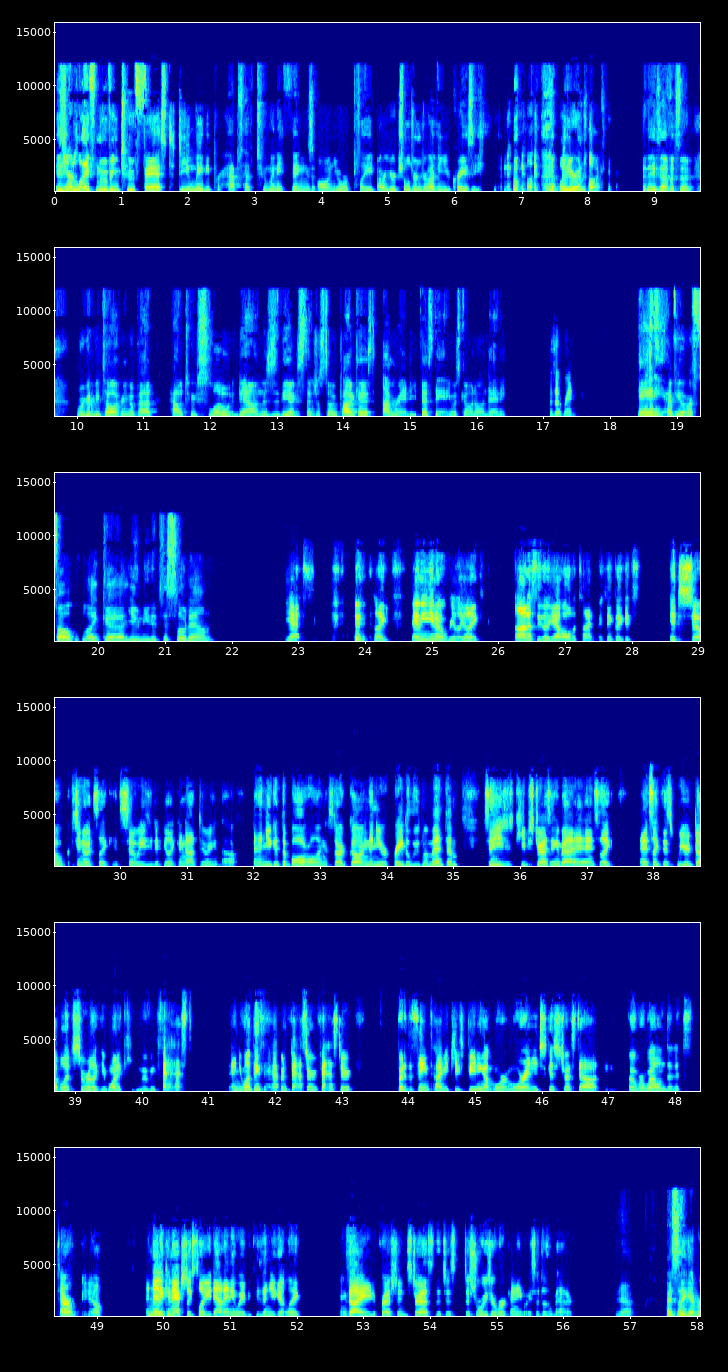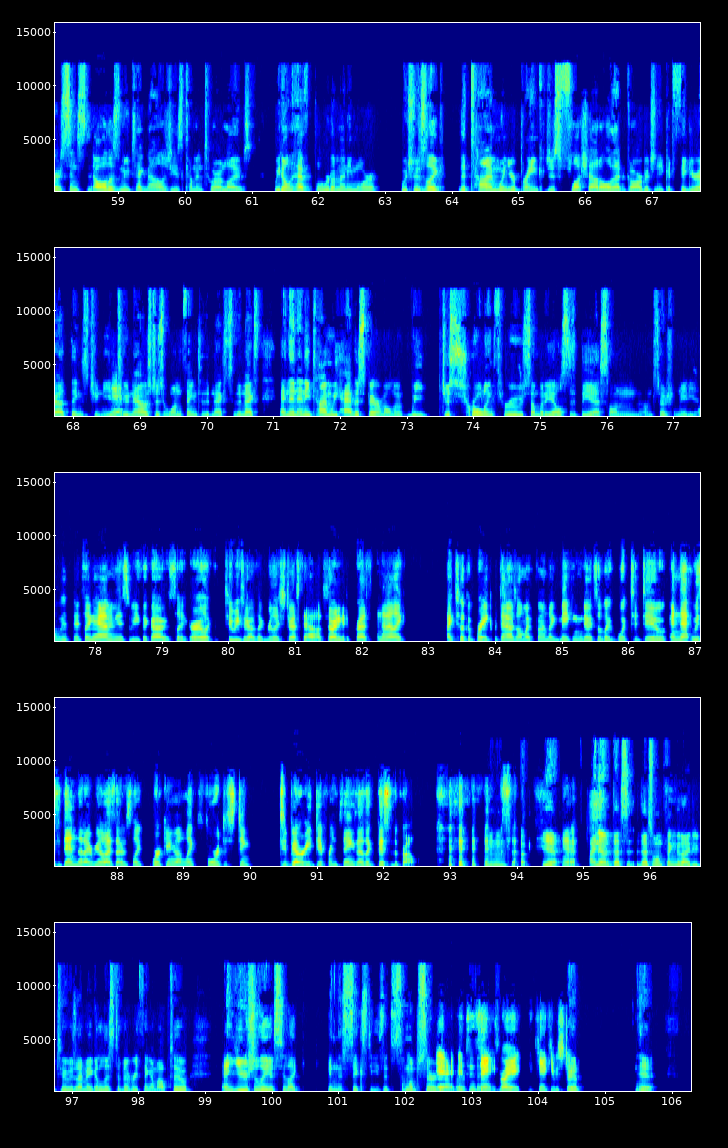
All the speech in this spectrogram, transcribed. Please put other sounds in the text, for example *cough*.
Is your life moving too fast? Do you maybe perhaps have too many things on your plate? Are your children driving you crazy? *laughs* well, you're in luck. Today's episode, we're going to be talking about how to slow down. This is the Existential Stoic Podcast. I'm Randy. That's Danny. What's going on, Danny? What's up, Randy? Danny, have you ever felt like uh, you needed to slow down? Yes. *laughs* like, I mean, you know, really, like, honestly, though, yeah, all the time. I think like it's it's so because you know it's like it's so easy to feel like you're not doing enough. And then you get the ball rolling and start going. Then you're afraid to lose momentum. So then you just keep stressing about it. And it's like and it's like this weird double-edged sword. Like you want to keep moving fast and you want things to happen faster and faster but at the same time you keep speeding up more and more and you just get stressed out and overwhelmed and it's terrible you know? And then it can actually slow you down anyway because then you get like anxiety depression stress that just destroys your work anyway so it doesn't matter. Yeah it's like ever since all this new technology has come into our lives, we don't have boredom anymore, which was like the time when your brain could just flush out all that garbage and you could figure out things that you needed yeah. to. Now it's just one thing to the next to the next. And then anytime we have a spare moment, we just scrolling through somebody else's BS on on social media. Well, it's like happening this week. Like I was like, or like two weeks ago, I was like really stressed out, starting to get depressed. And then I like I took a break, but then I was on my phone like making notes of like what to do. And that was then that I realized I was like working on like four distinct, very different things. I was like, this is the problem. *laughs* mm-hmm. so, yeah. Yeah. I know. That's that's one thing that I do too is I make a list of everything I'm up to. And usually it's like in the 60s. It's some absurd Yeah, it's insane, things. right? You can't keep it straight. Yeah.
